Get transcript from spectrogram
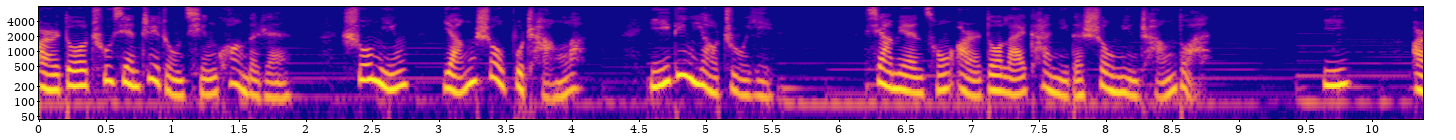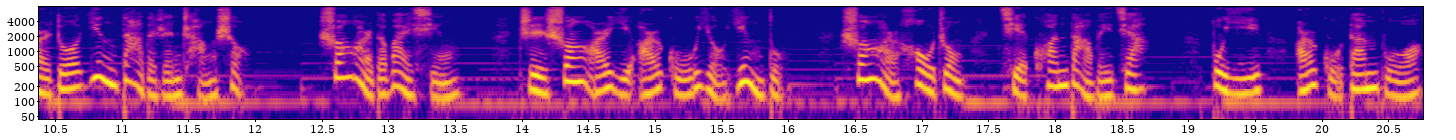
耳朵出现这种情况的人，说明阳寿不长了，一定要注意。下面从耳朵来看你的寿命长短。一、耳朵硬大的人长寿。双耳的外形指双耳以耳骨有硬度，双耳厚重且宽大为佳，不宜耳骨单薄、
